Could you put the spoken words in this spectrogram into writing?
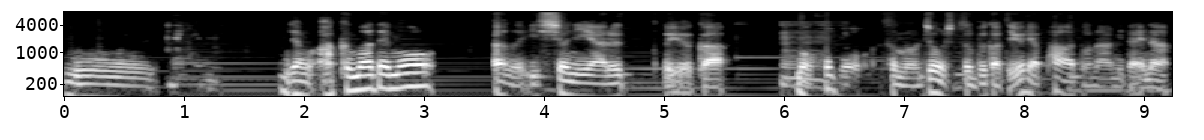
うんじゃあもうあくまでもあの一緒にやるというか、うんもうほぼその上司と部下というよりはパートナーみたいな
